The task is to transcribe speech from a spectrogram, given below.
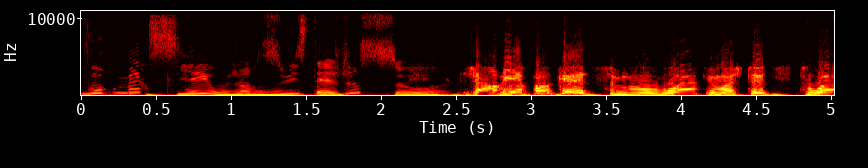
vous remercier aujourd'hui, c'était juste ça. J'en reviens pas que tu me vois, puis moi, je te tutoie.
